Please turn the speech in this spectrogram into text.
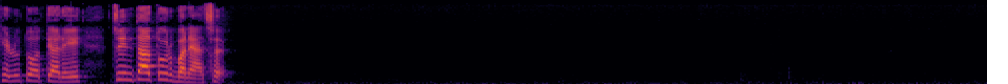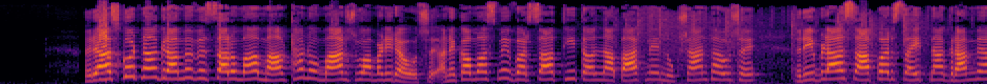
ખેડૂતો અત્યારે ચિંતાતુર બન્યા છે. રાજકોટના ગ્રામ્ય વિસ્તારોમાં માવઠાનો માર જોવા મળી રહ્યો છે અને કમોસમી વરસાદથી તલના પાકને નુકસાન થયું છે. રીબડા, સાપર સહિતના ગ્રામ્ય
